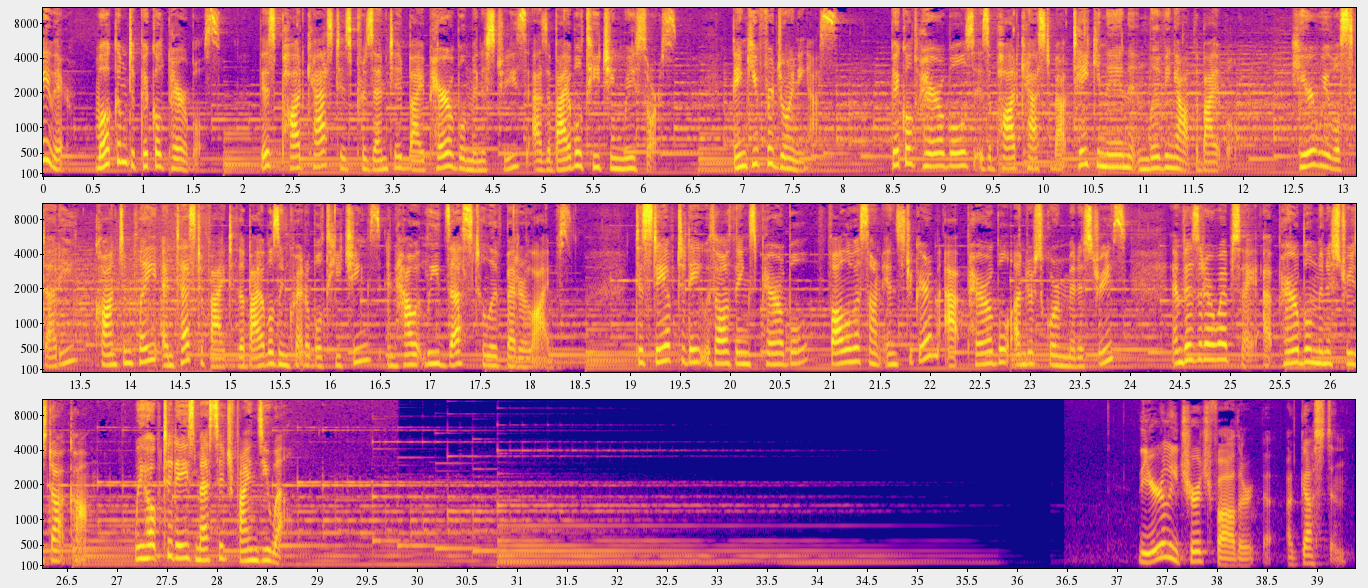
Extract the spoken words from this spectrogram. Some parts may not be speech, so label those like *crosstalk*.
Hey there, welcome to Pickled Parables. This podcast is presented by Parable Ministries as a Bible teaching resource. Thank you for joining us. Pickled Parables is a podcast about taking in and living out the Bible. Here we will study, contemplate, and testify to the Bible's incredible teachings and how it leads us to live better lives. To stay up to date with all things parable, follow us on Instagram at parable underscore ministries and visit our website at parableministries.com. We hope today's message finds you well. The early church father, Augustine,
